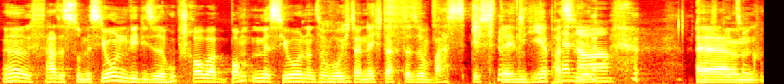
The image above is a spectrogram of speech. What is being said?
Es hatte so Missionen wie diese Hubschrauber-Bomben-Mission und so, mhm. wo ich dann echt dachte, so, was ist Stimmt, denn hier passiert? Ähm,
